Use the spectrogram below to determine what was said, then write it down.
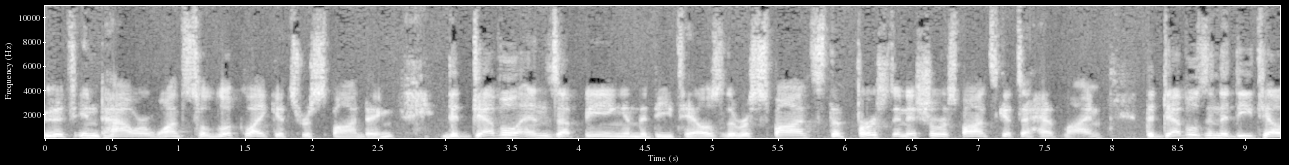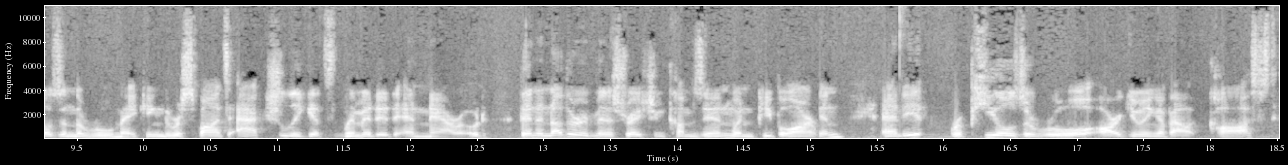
that's in power wants to look like it's responding. The devil ends up being in the details. The response, the first initial response gets a headline. The devil's in the details in the rulemaking. The response actually gets limited and narrowed. Then another administration comes in when people aren't in, and it repeals a rule arguing about cost.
